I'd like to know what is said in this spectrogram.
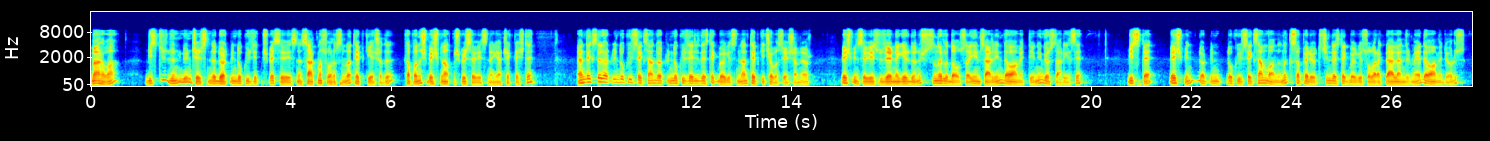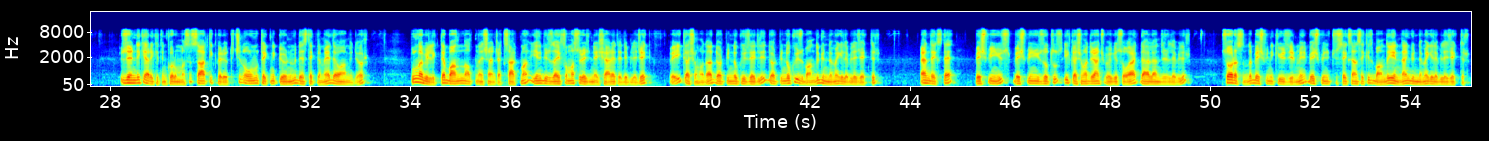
Merhaba. BIST 100 dün gün içerisinde 4975 seviyesine sarkma sonrasında tepki yaşadı. Kapanış 5061 seviyesine gerçekleşti. Endekste 4980-4950 destek bölgesinden tepki çabası yaşanıyor. 5000 seviyesi üzerine geri dönüş sınırlı da olsa iyimserliğin devam ettiğinin göstergesi. BIST'te 5000-4980 bandını kısa periyot için destek bölgesi olarak değerlendirmeye devam ediyoruz. Üzerindeki hareketin korunması saatlik periyot için olumlu teknik görünümü desteklemeye devam ediyor. Bununla birlikte bandın altına yaşanacak sarkma yeni bir zayıflama sürecine işaret edebilecek ve ilk aşamada 4950-4900 bandı gündeme gelebilecektir. Endekste 5100-5130 ilk aşama direnç bölgesi olarak değerlendirilebilir. Sonrasında 5220-5388 bandı yeniden gündeme gelebilecektir.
